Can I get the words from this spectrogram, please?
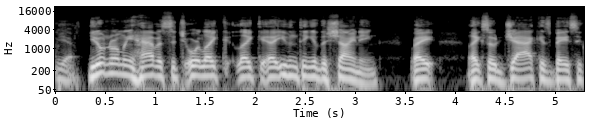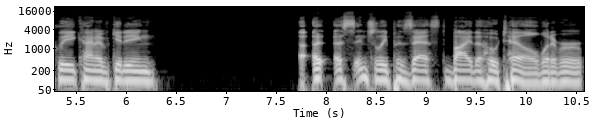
yeah, You don't normally have a situ or like like uh, even think of The Shining, right? Like so, Jack is basically kind of getting uh, uh, essentially possessed by the hotel, whatever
